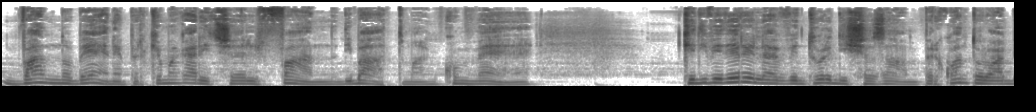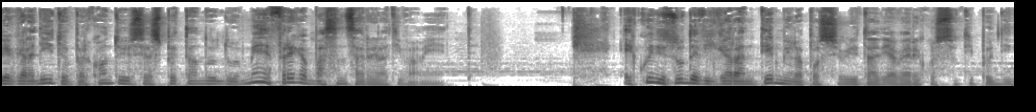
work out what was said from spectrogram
vanno bene perché magari c'è il fan di Batman come me che di vedere le avventure di Shazam, per quanto lo abbia gradito e per quanto io stia aspettando il 2, me ne frega abbastanza relativamente. E quindi tu devi garantirmi la possibilità di avere questo tipo di,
